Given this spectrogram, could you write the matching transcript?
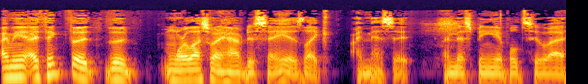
I mean, I think the the more or less what I have to say is like I miss it. I miss being able to uh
